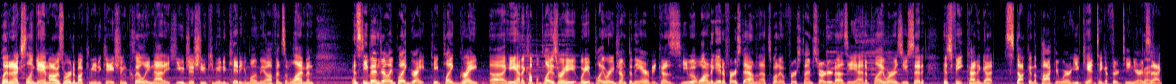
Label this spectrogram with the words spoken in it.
Played an excellent game. I was worried about communication. Clearly, not a huge issue communicating among the offensive linemen. And Steve Angeli played great. He played great. Uh, he had a couple plays where he, where he play where he jumped in the air because he wanted to get a first down, and that's what a first-time starter does. He had a play where, as you said, his feet kind of got stuck in the pocket where you can't take a 13-yard Right. sack.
